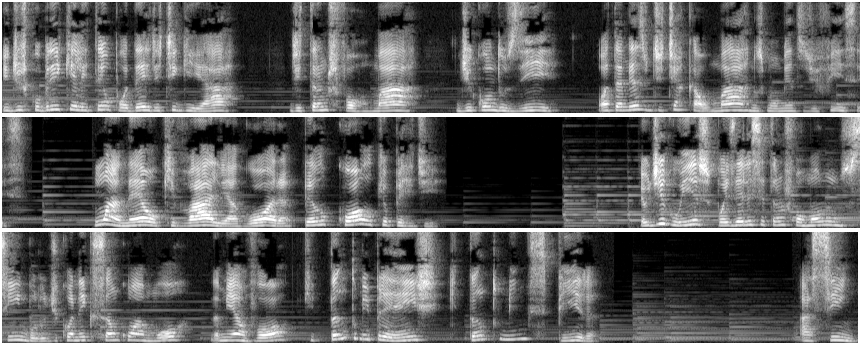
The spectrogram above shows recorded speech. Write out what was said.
e descobrir que ele tem o poder de te guiar, de transformar, de conduzir, ou até mesmo de te acalmar nos momentos difíceis? Um anel que vale agora pelo colo que eu perdi. Eu digo isso pois ele se transformou num símbolo de conexão com amor da minha avó que tanto me preenche, que tanto me inspira. Assim,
